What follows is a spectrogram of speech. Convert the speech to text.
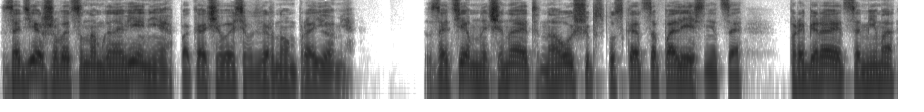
задерживается на мгновение, покачиваясь в дверном проеме. Затем начинает на ощупь спускаться по лестнице, пробирается мимо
